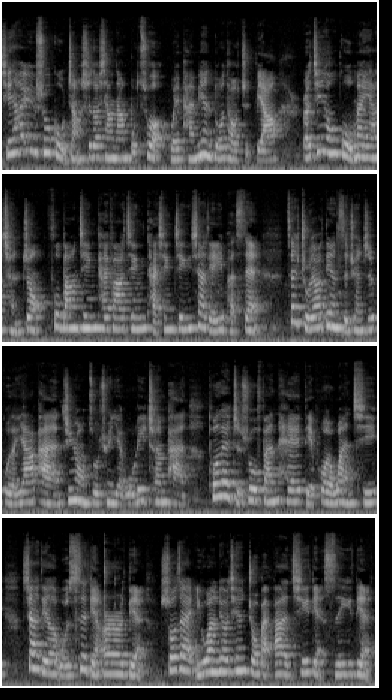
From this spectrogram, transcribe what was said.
其他运输股涨势都相当不错，为盘面多头指标。而金融股卖压沉重，富邦金、开发金、台新金下跌一 percent。在主要电子权值股的压盘，金融族群也无力撑盘，拖累指数翻黑，跌破了万七，下跌了五十四点二二点，收在一万六千九百八十七点四一点，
